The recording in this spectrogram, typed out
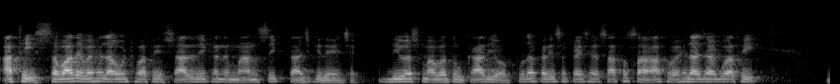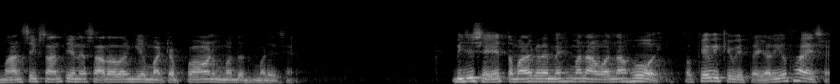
આથી સવારે વહેલા ઉઠવાથી શારીરિક અને માનસિક તાજગી રહે છે. દિવસમાં વધુ કાર્યો પૂરા કરી શકાય છે. સાથોસાથ વહેલા જાગવાથી માનસિક શાંતિ અને સારા આરોગ્ય માટે પણ મદદ મળે છે. બીજું છે, તમારા ઘરે મહેમાન આવવાના હોય તો કેવી કેવી તૈયારીઓ થાય છે?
